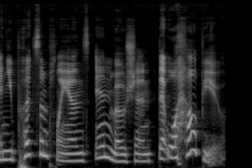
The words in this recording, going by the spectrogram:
and you put some plans in motion that will help you.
